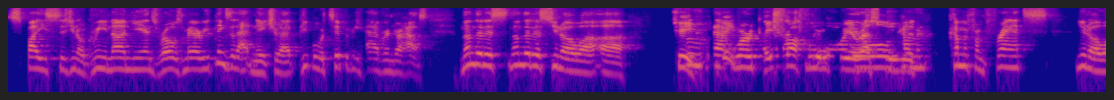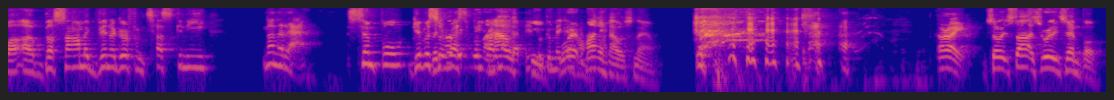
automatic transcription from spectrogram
spices, you know, green onions, rosemary, things of that nature that people would typically have in their house. None of this, none of this, you know, uh, uh, Chief, Food Network truffle asking your recipe oil coming coming from France. You know, uh, uh, balsamic vinegar from Tuscany. None of that. Simple. Give us We're a recipe right house, that people can make. We're at at home. my house now. All right. So it starts really simple.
